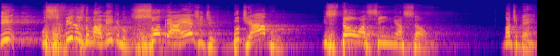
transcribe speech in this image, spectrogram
E os filhos do maligno, sobre a égide do diabo, estão assim em ação. Note bem,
